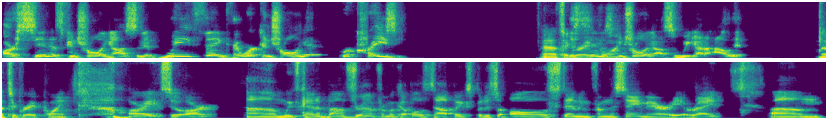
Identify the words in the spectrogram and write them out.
Our sin is controlling us. And if we think that we're controlling it, we're crazy. That's a the great sin point. is controlling us, and we got to out it. That's a great point. All right. So, Art, um, we've kind of bounced around from a couple of topics, but it's all stemming from the same area, right? Um,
